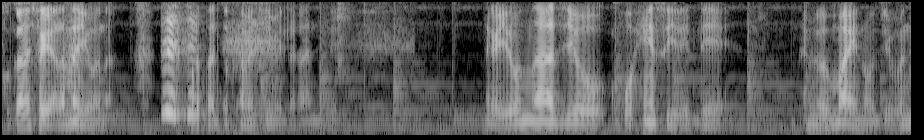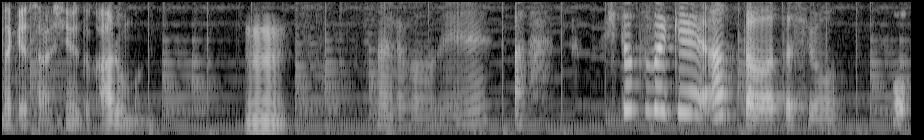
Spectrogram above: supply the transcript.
他の人がやらないような。パターンちょっと試してみた感じで。なんかいろんな味をこう変数入れてなんかうまいのを自分だけで探してみるとかあるもんね、うん。なるほどね。あ一つだけあったわ私も。お。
